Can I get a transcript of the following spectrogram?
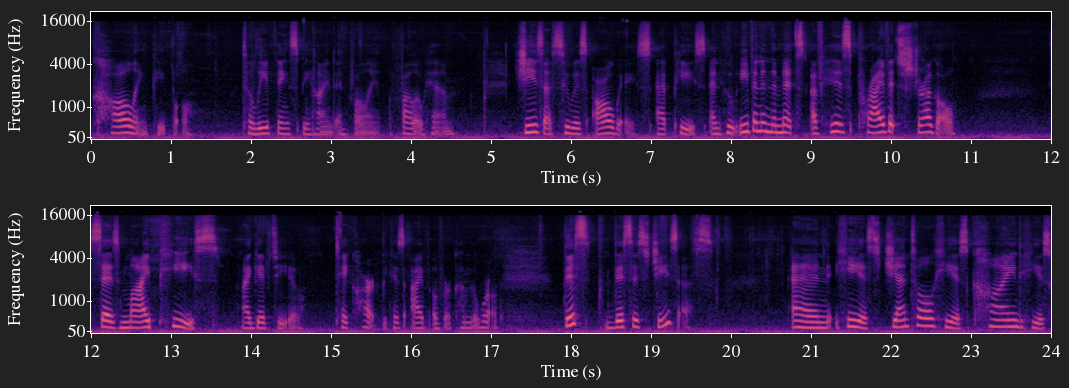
calling people to leave things behind and follow, follow him. Jesus, who is always at peace and who, even in the midst of his private struggle, says, My peace I give to you. Take heart because I've overcome the world. This, this is Jesus. And he is gentle, he is kind, he is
